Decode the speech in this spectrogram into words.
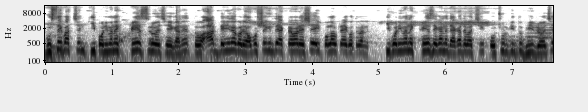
বুঝতেই পাচ্ছেন কি পরিমাণে ক্রেজ রয়েছে এখানে। তো আর দেরি না করে অবশ্যই কিন্তু একটাবার এসে এই পোলাও ট্রাই করতে পারেন। কি পরিমাণে ক্রেজ এখানে দেখাতে পাচ্ছি প্রচুর কিন্তু ভিড় রয়েছে।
